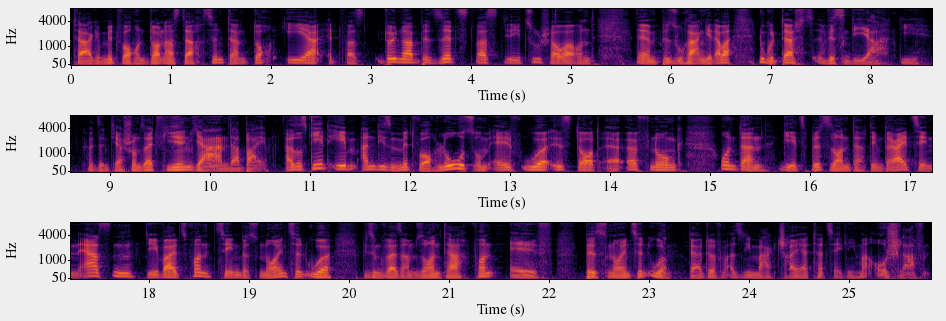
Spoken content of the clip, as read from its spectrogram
Tage Mittwoch und Donnerstag sind dann doch eher etwas dünner besetzt, was die Zuschauer und äh, Besucher angeht. Aber nun gut, das wissen die ja, die wir sind ja schon seit vielen Jahren dabei. Also es geht eben an diesem Mittwoch los. Um 11 Uhr ist dort Eröffnung und dann geht es bis Sonntag, dem 13.01. jeweils von 10 bis 19 Uhr, beziehungsweise am Sonntag von 11 bis 19 Uhr. Da dürfen also die Marktschreier tatsächlich mal ausschlafen.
